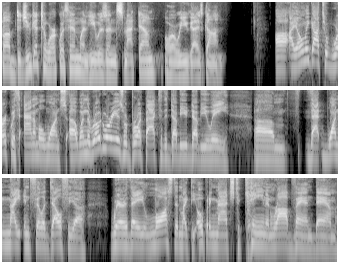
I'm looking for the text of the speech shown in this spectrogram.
Bub, did you get to work with him when he was in SmackDown, or were you guys gone? Uh, I only got to work with Animal once. Uh, when the Road Warriors were brought back to the WWE um, that one night in Philadelphia, where they lost in like the opening match to Kane and Rob Van Dam.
